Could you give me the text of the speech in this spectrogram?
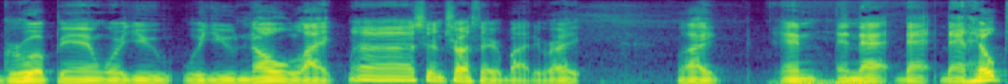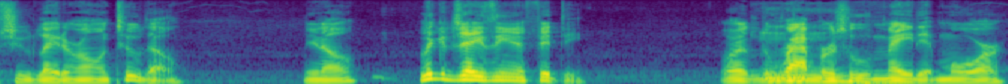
grew up in, where you where you know, like, eh, I shouldn't trust everybody, right? Like, and and that that that helps you later on too, though. You know, look at Jay Z and Fifty, or the mm-hmm. rappers who've made it more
